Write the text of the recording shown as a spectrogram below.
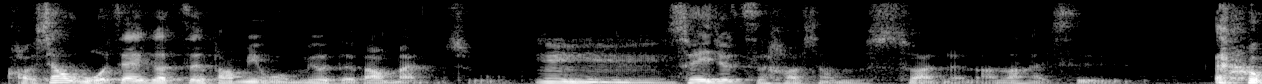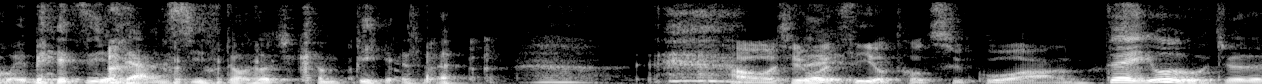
好像我在一个这方面我没有得到满足，嗯，所以就只好想说算了啦，那还是 违背自己的良心，偷偷去跟别人。好，而且我对自己有偷吃过啊。对，因为我觉得，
